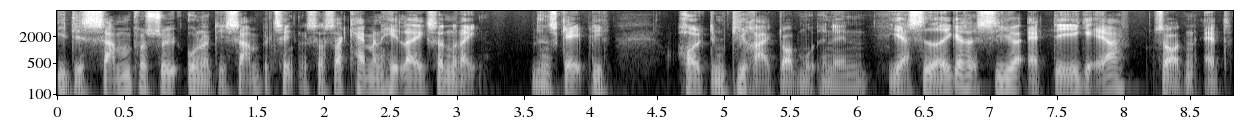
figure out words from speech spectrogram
i det samme forsøg under de samme betingelser, så kan man heller ikke sådan rent videnskabeligt holdt dem direkte op mod hinanden. Jeg sidder ikke og siger, at det ikke er sådan, at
